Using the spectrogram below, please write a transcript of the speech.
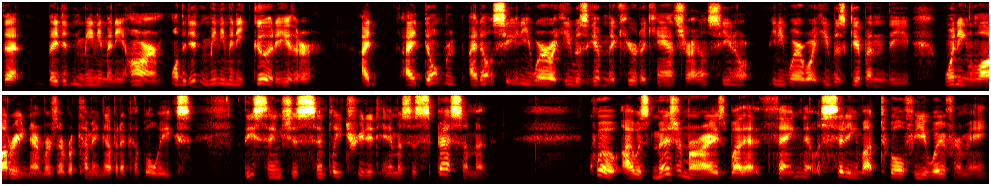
that they didn't mean him any harm. Well, they didn't mean him any good either. I, I don't I don't see anywhere where he was given the cure to cancer. I don't see anywhere where he was given the winning lottery numbers that were coming up in a couple of weeks. These things just simply treated him as a specimen. Quote, I was mesmerized by that thing that was sitting about 12 feet away from me.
